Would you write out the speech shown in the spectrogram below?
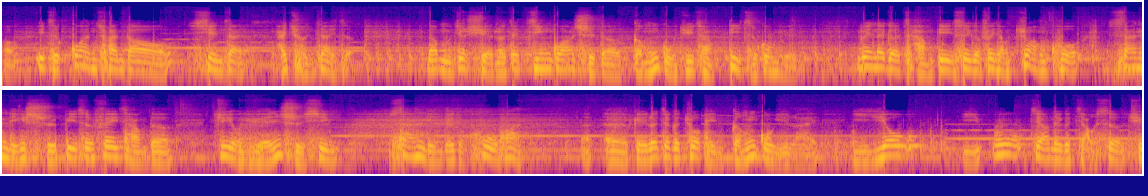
哦，一直贯穿到现在还存在着。那我们就选了在金瓜石的耿古剧场地质公园，因为那个场地是一个非常壮阔，山林石壁是非常的。具有原始性山林的一种互换，呃呃，给了这个作品亘古以来以幽以巫这样的一个角色去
